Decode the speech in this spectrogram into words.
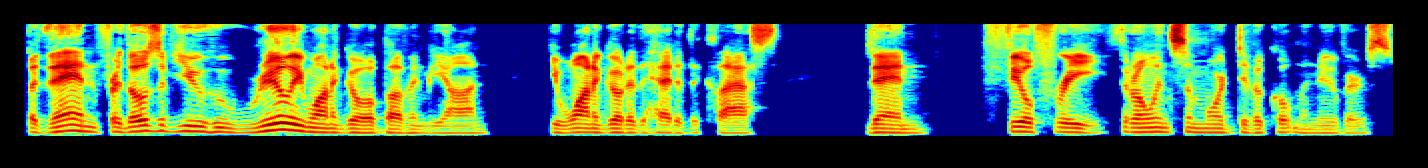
But then for those of you who really want to go above and beyond, you want to go to the head of the class, then feel free, throw in some more difficult maneuvers.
